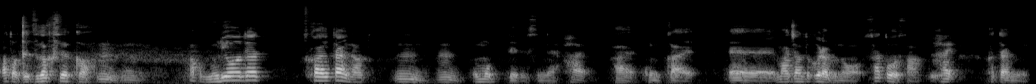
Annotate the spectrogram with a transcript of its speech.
あとは月額制か、うんうん。なんか無料で使いたいなと。思ってですね、はい。はい、今回、えー、マーチャントクラブの佐藤さんというはい。方に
